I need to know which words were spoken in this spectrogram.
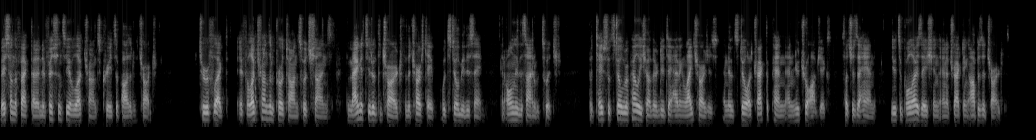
based on the fact that a deficiency of electrons creates a positive charge. To reflect, if electrons and protons switch signs, the magnitude of the charge for the charge tape would still be the same, and only the sign would switch. The tapes would still repel each other due to having like charges, and they would still attract the pen and neutral objects, such as a hand, due to polarization and attracting opposite charges.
